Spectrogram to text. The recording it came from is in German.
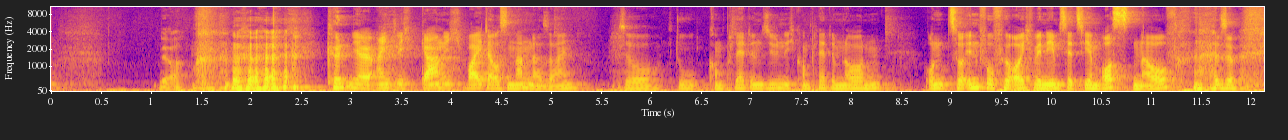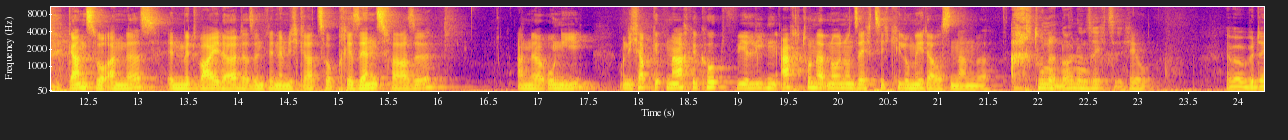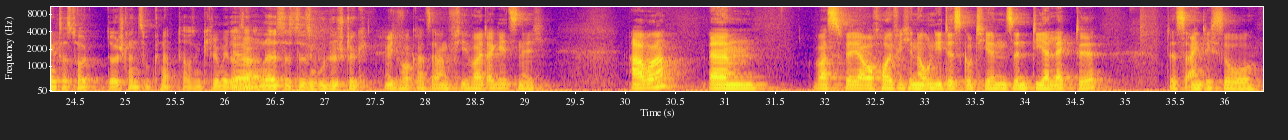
Ja. Könnten ja eigentlich gar nicht weiter auseinander sein. So, du komplett im Süden, ich komplett im Norden. Und zur Info für euch, wir nehmen es jetzt hier im Osten auf, also ganz woanders, in Mittweida. Da sind wir nämlich gerade zur Präsenzphase an der Uni. Und ich habe nachgeguckt, wir liegen 869 Kilometer auseinander. 869. Jo. Wenn man bedenkt, dass Deu- Deutschland so knapp 1000 Kilometer Ja. auseinander ist, ist das ein gutes Stück. Ich wollte gerade sagen, viel weiter geht's nicht. Aber ähm, was wir ja auch häufig in der Uni diskutieren, sind Dialekte. Das ist eigentlich so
